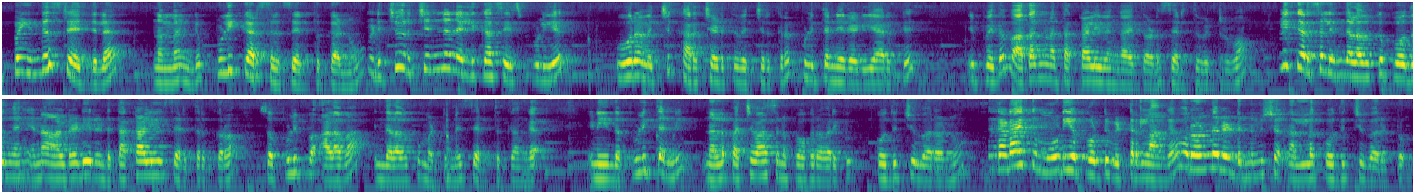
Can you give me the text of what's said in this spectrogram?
இப்போ இந்த ஸ்டேஜில் நம்ம இங்கே புளிக்கரைசல் சேர்த்துக்கணும். பிடிச்சி ஒரு சின்ன நெல்லிக்காய் சைஸ் புளியை ஊற வச்சு கரைச்சி எடுத்து வச்சுருக்கிற புளித்தண்ணி ரெடியாக இருக்குது இப்போ இதை வதங்கின தக்காளி வெங்காயத்தோடு சேர்த்து விட்டுருவோம். புளிக்கரைசல் இந்த அளவுக்கு போதுங்க. ஏன்னா ஆல்ரெடி ரெண்டு தக்காளியும் சேர்த்துருக்குறோம். ஸோ புளிப்பு அளவாக இந்த அளவுக்கு மட்டுமே சேர்த்துக்கோங்க. இனி இந்த புளித்தண்ணி நல்லா பச்சை வாசனை போகிற வரைக்கும் கொதிச்சு வரணும். கடாய்க்கு மூடியை போட்டு விட்டுறலாங்க. ஒரு ஒன்று ரெண்டு நிமிஷம் நல்லா கொதிச்சு வரட்டும்.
